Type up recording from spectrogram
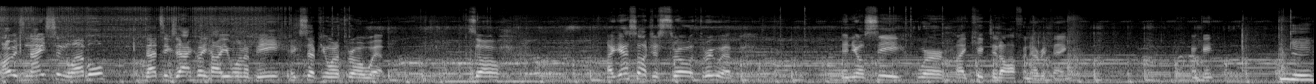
I was nice and level. That's exactly how you want to be, except you want to throw a whip. So I guess I'll just throw a three whip and you'll see where I kicked it off and everything. Okay? Okay.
